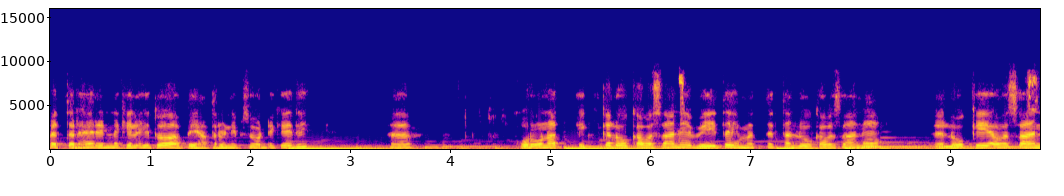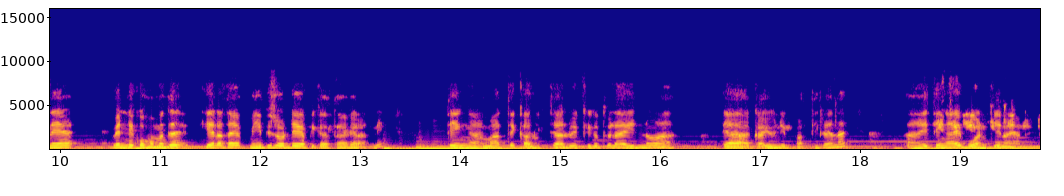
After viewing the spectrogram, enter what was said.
පැත්තර හැරෙන්න්න කෙළ හිතුව අපේ හතර නිපිසෝඩ් එකේදී. කොරෝනත් එක්ක ලෝකවසානය වේද හෙමත් නැත්තන් ලෝකවසානය ලෝකයේ අවසානය වෙන්න කොහොමද කියලතයි මේ පිසෝඩ්ඩ අපි කතා කරන්නේ. ඉතිං මාත්‍ය කලුත්යාලු එක එක තුලා ඉන්නවා. එයා ගයුනි පත්තිරන ඉතින් අයි බුවන් කියනයට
